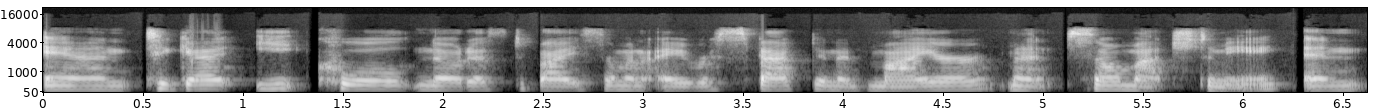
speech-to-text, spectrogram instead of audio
And to get Eat Cool noticed by someone I respect and admire meant so much to me. And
